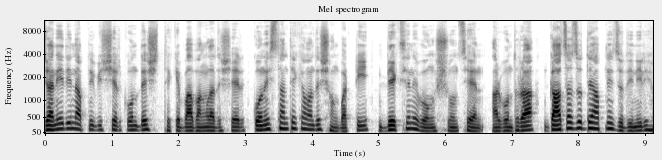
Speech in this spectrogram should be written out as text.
জানিয়ে দিন আপনি বিশ্বের কোন দেশ থেকে বা বাংলাদেশের কোন স্থান থেকে আমাদের সংবাদটি দেখছেন এবং শুনছেন। আর বন্ধুরা, গাজা যুদ্ধে আপনি যদি নিরীহ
